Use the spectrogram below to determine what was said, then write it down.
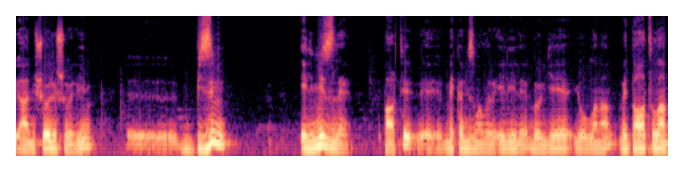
yani şöyle söyleyeyim e, bizim elimizle parti e, mekanizmaları eliyle bölgeye yollanan ve dağıtılan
